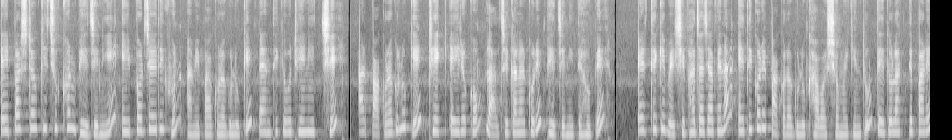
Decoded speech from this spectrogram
এই পাশটাও কিছুক্ষণ ভেজে নিয়ে এই পর্যায়ে দেখুন আমি পাকোড়াগুলোকে প্যান থেকে উঠিয়ে নিচ্ছি। আর পাকোড়াগুলোকে ঠিক এই রকম লালচে কালার করে ভেজে নিতে হবে। এর থেকে বেশি ভাজা যাবে না। এতে করে পাকোড়াগুলো খাওয়ার সময় কিন্তু তেতো লাগতে পারে।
